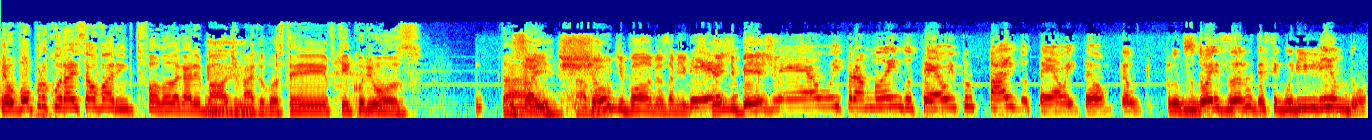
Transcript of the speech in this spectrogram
Eu vou procurar esse Alvarinho que tu falou da Garibaldi, Mike. Eu gostei, fiquei curioso. Tá. Isso aí. Tá Show bom? de bola, meus amigos. Beijo Grande beijo. Pro Theo e pra mãe do Theo e pro pai do Theo, então, pelo, pelos dois anos desse guri lindo.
